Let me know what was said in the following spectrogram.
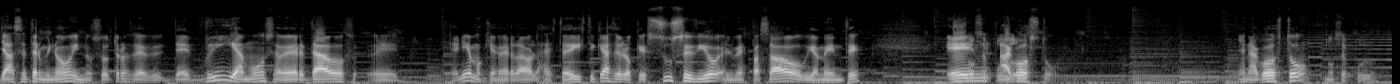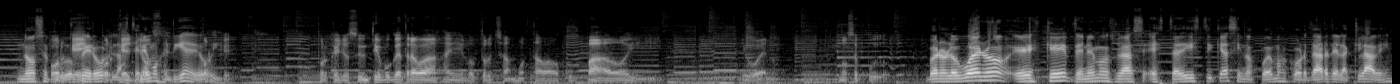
ya se terminó y nosotros deb- debíamos haber dado, eh, teníamos que haber dado las estadísticas de lo que sucedió el mes pasado, obviamente, en No agosto. En agosto No se pudo. no se ¿Por pudo, qué? pero Porque las yo- tenemos el día de hoy. Porque, porque yo soy un tipo que trabaja y el otro chamo estaba ocupado y, y bueno, no se pudo. Bueno, lo bueno es que tenemos las estadísticas y nos podemos acordar de la clave.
